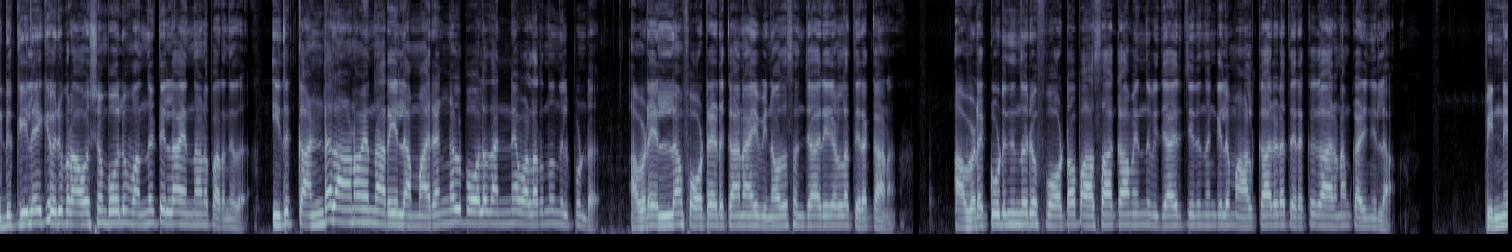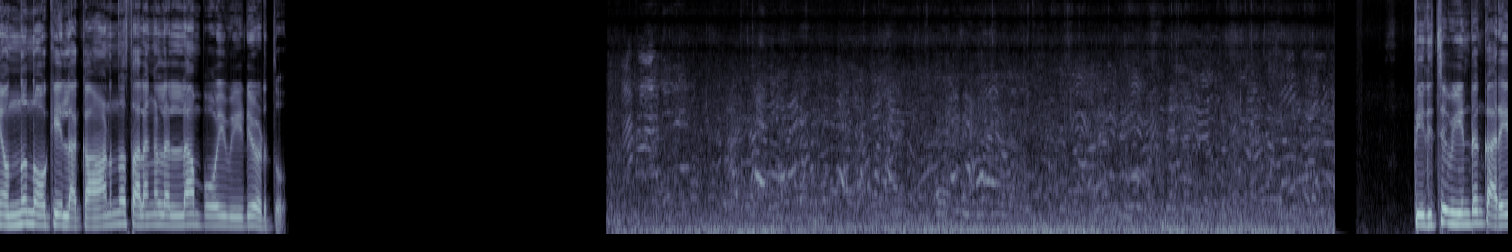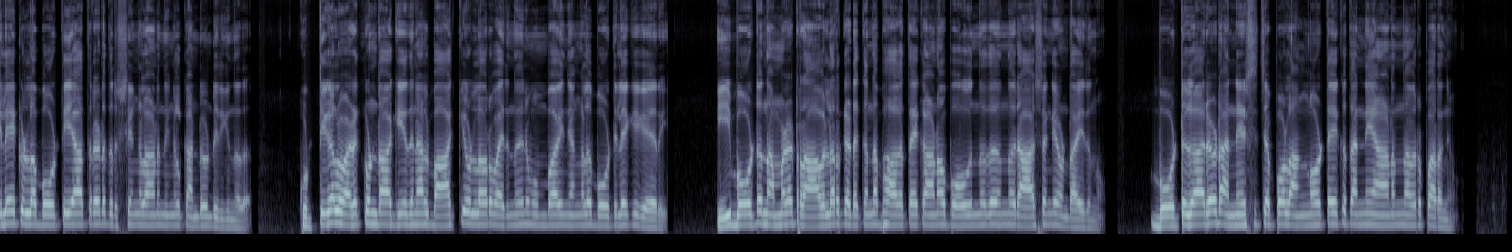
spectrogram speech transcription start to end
ഇടുക്കിയിലേക്ക് ഒരു പ്രാവശ്യം പോലും വന്നിട്ടില്ല എന്നാണ് പറഞ്ഞത്. ഇത് കണ്ടലാണോ എന്നറിയില്ല. മരങ്ങൾ പോലെ തന്നെ വളർന്നു നിൽപ്പുണ്ട്. അവിടെ എല്ലാം ഫോട്ടോ എടുക്കാനായി വിനോദസഞ്ചാരികളുടെ തിരക്കാണ്. അവിടെ കൂടി നിന്നൊരു ഫോട്ടോ പാസ്സാക്കാമെന്ന് വിചാരിച്ചിരുന്നെങ്കിലും ആൾക്കാരുടെ തിരക്ക് കാരണം കഴിഞ്ഞില്ല. പിന്നെ ഒന്നും നോക്കിയില്ല. കാണുന്ന സ്ഥലങ്ങളിലെല്ലാം പോയി വീഡിയോ എടുത്തു. തിരിച്ച് വീണ്ടും കരയിലേക്കുള്ള ബോട്ട് യാത്രയുടെ ദൃശ്യങ്ങളാണ് നിങ്ങൾ കണ്ടുകൊണ്ടിരിക്കുന്നത്. കുട്ടികൾ വഴക്കുണ്ടാക്കിയതിനാൽ ബാക്കിയുള്ളവർ വരുന്നതിന് മുമ്പായി ഞങ്ങൾ ബോട്ടിലേക്ക് കയറി. ഈ ബോട്ട് നമ്മുടെ ട്രാവലർ കിടക്കുന്ന ഭാഗത്തേക്കാണോ പോകുന്നത് എന്നൊരു ആശങ്കയുണ്ടായിരുന്നു ബോട്ടുകാരോട് അന്വേഷിച്ചപ്പോൾ അങ്ങോട്ടേക്ക് തന്നെയാണെന്ന് അവർ പറഞ്ഞു.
